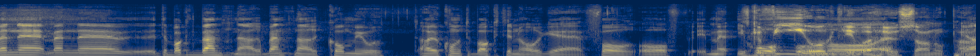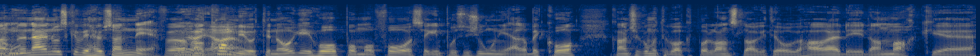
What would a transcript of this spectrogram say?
Men, eh, men eh, tilbake til Bentner. Bentner kom jo, har jo kommet tilbake til Norge for å med, i Skal håp vi om òg drive og hause han opp her Ja, nå? nei, nå skal vi hause han ned. For Ja, Han ja, kom ja. jo til Norge i håp om å få seg en posisjon i RBK. Kanskje komme tilbake på landslaget til Åge Hareide i Danmark. eh,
